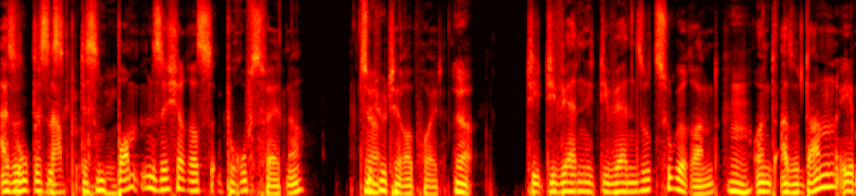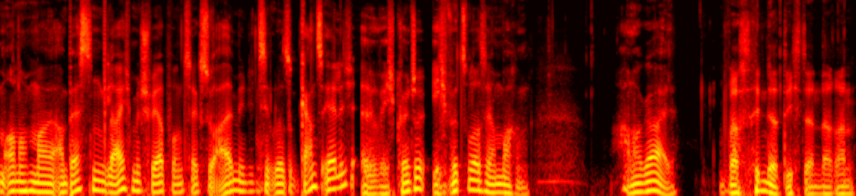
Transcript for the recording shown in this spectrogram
Also so das, ist, das ist ein bombensicheres Berufsfeld, ne? Ja. Psychotherapeut. ja. Die, die, werden, die werden so zugerannt. Hm. Und also dann eben auch nochmal am besten gleich mit Schwerpunkt Sexualmedizin oder so. Ganz ehrlich, also wenn ich könnte, ich würde sowas ja machen. Hammergeil. Was hindert dich denn daran?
